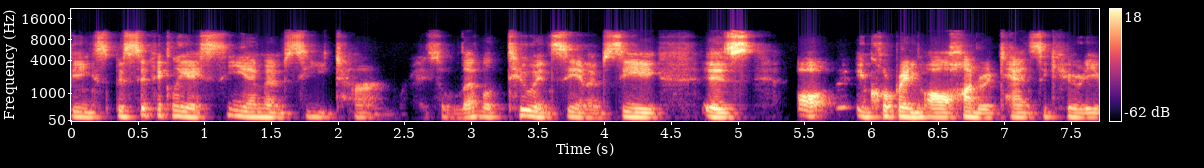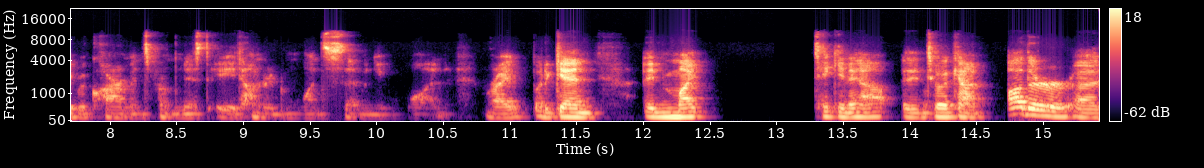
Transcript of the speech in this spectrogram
being specifically a CMMC term, right? So level two in CMMC is all incorporating all 110 security requirements from NIST 800-171, right? But again, it might take it out into account other uh,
